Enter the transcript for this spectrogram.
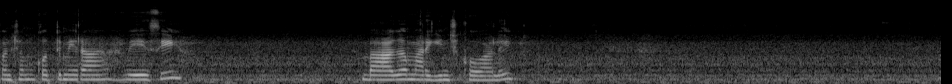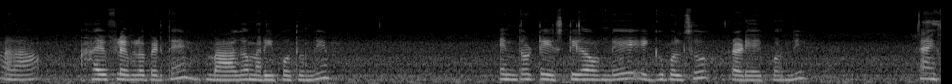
కొంచెం కొత్తిమీర వేసి బాగా మరిగించుకోవాలి. అలా హై ఫ్లేమ్లో పెడితే బాగా మరిగిపోతుంది. ఎంతో టేస్టీగా ఉండే ఎగ్ పులుసు రెడీ అయిపోయింది. థ్యాంక్స్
